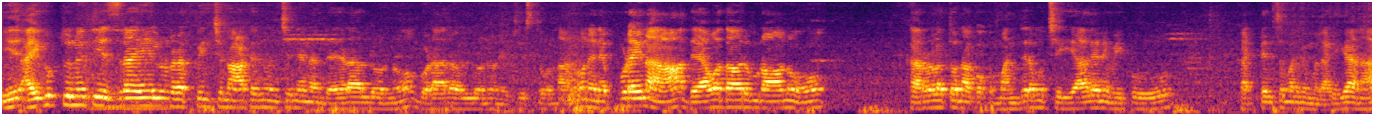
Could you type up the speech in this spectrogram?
ఈ ఐగుప్తు నుంచి ఇజ్రాయేల్ రప్పించిన ఆట నుంచి నేను డేరాల్లోనూ గుడారాల్లోనూ నివసిస్తూ ఉన్నాను. నేను ఎప్పుడైనా దేవదారుం రాను కర్రలతో నాకు ఒక మందిరము చేయాలని మీకు కట్టించమని మిమ్మల్ని అడిగానా?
